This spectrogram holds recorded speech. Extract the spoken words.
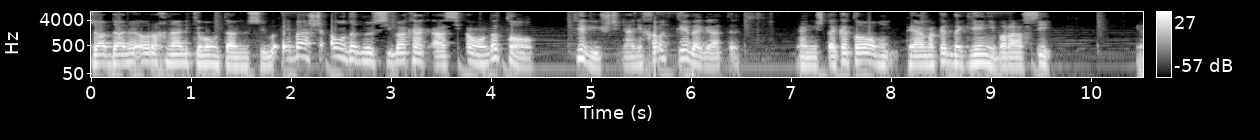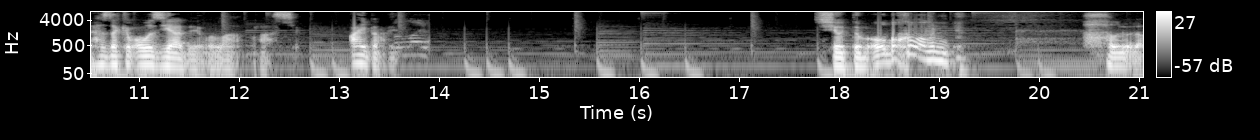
جوابدانی ئەو ڕخنانی کە بەمتان نووسی بە ئێ باش ئەوەندە نووسی بە کاک ئاسی ئەوەندە تەواو تێگەیشتی ینی خەڵک تێدەگاتن. ینی شتەکە تەواو پەیامەکە دەگەێنی بەڕاستی. دەکەم ئەوە زیادێ وڵا ڕاستی ئای بەڕێ شوتم ئەو بەخۆ من حول ولا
